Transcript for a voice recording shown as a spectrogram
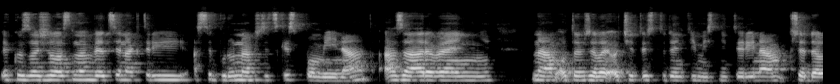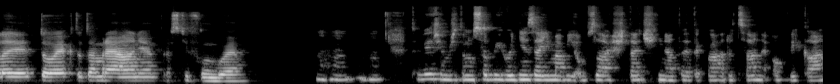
jako zažila jsem věci, na které asi budu navždycky vzpomínat a zároveň nám otevřeli oči ty studenti místní, kteří nám předali to, jak to tam reálně prostě funguje. Uhum, To věřím, že to muselo být hodně zajímavý, obzvlášť ta Čína, to je taková docela neobvyklá.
